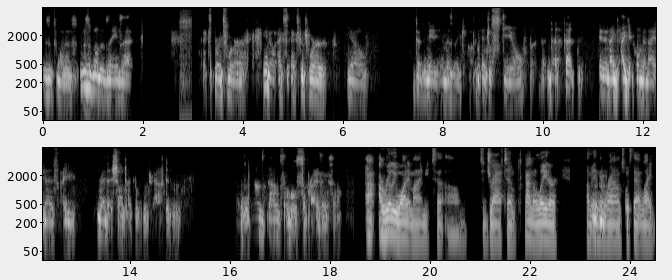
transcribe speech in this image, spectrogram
was just one of those. It was one of those names that experts were, you know, ex- experts were, you know, designated him as like a potential steal. But that that, that and then I, I get home tonight and I, I read that Sean Tucker wasn't drafted. And that was, that was, that was a little surprising. So I, I really wanted Miami to um to draft him kind of later um in mm-hmm. the rounds with that like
